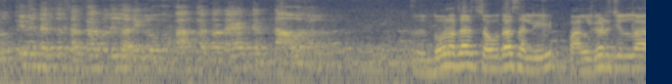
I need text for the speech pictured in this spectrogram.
वृत्तीने त्यांचं सरकारमधील अनेक लोक काम करतात आहे त्यांना आवाज आला. दोन हजार चौदा साली पालघर जिल्हा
